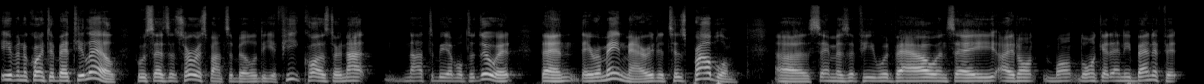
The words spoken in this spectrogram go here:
even according to Bet Hillel, who says it's her responsibility, if he caused her not not to be able to do it, then they remain married. It's his problem. Uh, same as if he would vow and say, "I don't won't, won't get any benefit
